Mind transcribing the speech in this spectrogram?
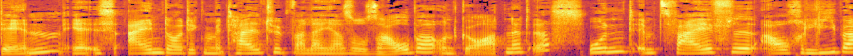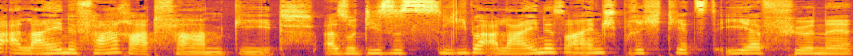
Denn er ist eindeutig ein Metalltyp, weil er ja so sauber und geordnet ist und im Zweifel auch lieber alleine Fahrrad fahren geht. Also dieses lieber alleine sein spricht jetzt eher für eine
